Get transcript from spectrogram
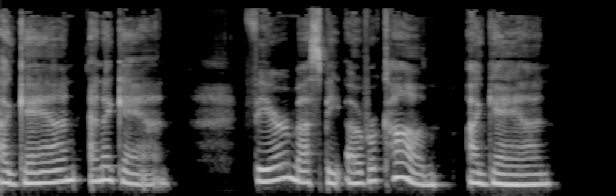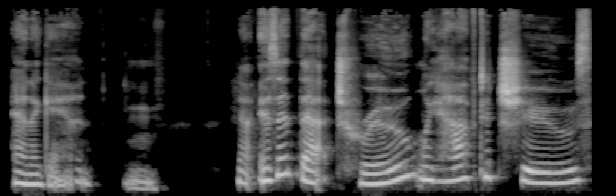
again and again. Fear must be overcome again and again. Mm, Now, isn't that true? We have to choose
